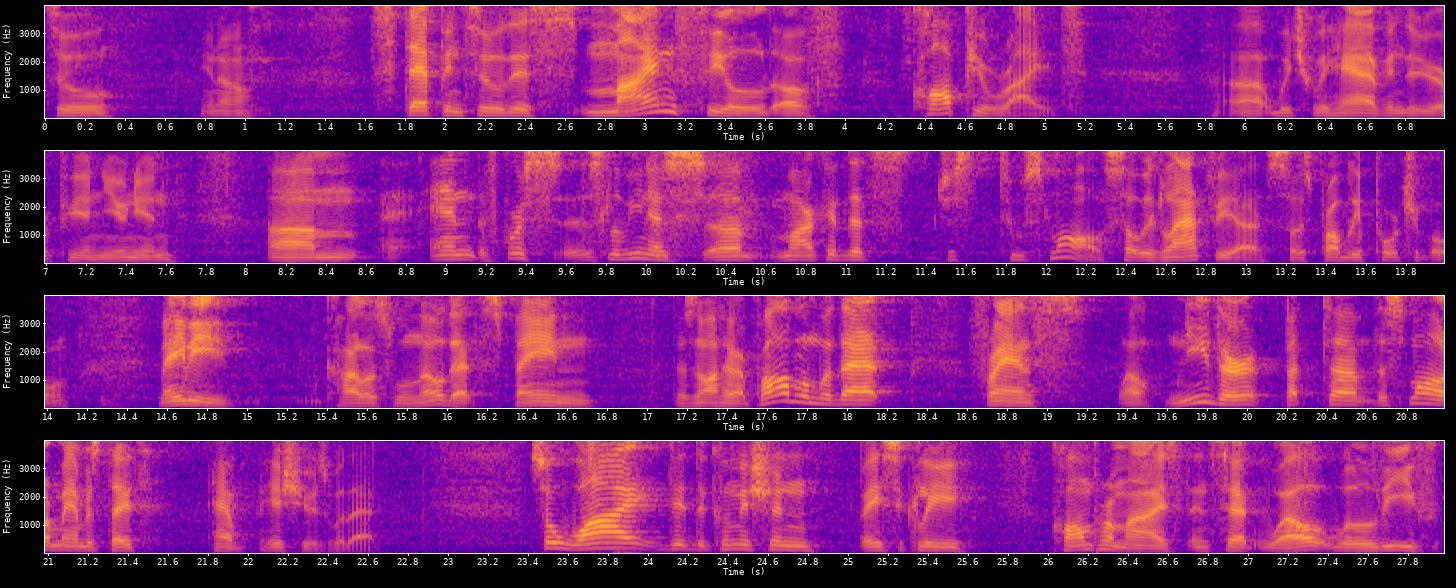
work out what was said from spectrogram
to, you know, step into this minefield of copyright, uh, which we have in the European Union, um, and of course, Slovenia's a market that's just too small. So is Latvia. So is probably Portugal. Maybe Carlos will know that Spain does not have a problem with that. France, well, neither. But um, the smaller member states have issues with that. So why did the Commission basically compromise and said, well, we'll leave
